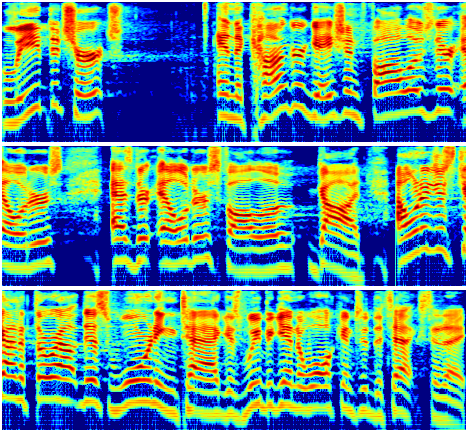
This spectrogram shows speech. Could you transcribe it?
lead the church, and the congregation follows their elders as their elders follow God. I want to just kind of throw out this warning tag as we begin to walk into the text today.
